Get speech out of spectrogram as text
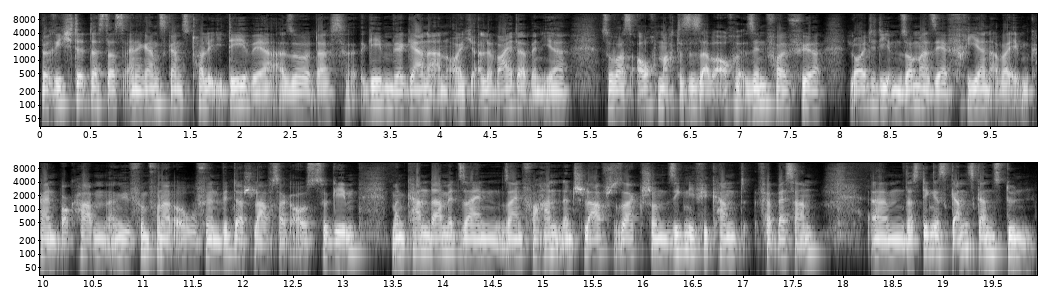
berichtet, dass das eine ganz, ganz tolle Idee wäre. Also das geben wir gerne an euch alle weiter, wenn ihr sowas auch macht. Das ist aber auch sinnvoll für Leute, die im Sommer sehr frieren, aber eben keinen Bock haben, irgendwie 500 Euro für einen Winterschlafsack auszugeben. Man kann damit seinen, seinen vorhandenen Schlafsack schon signifikant verbessern. Ähm, das Ding ist ganz, ganz dünn.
